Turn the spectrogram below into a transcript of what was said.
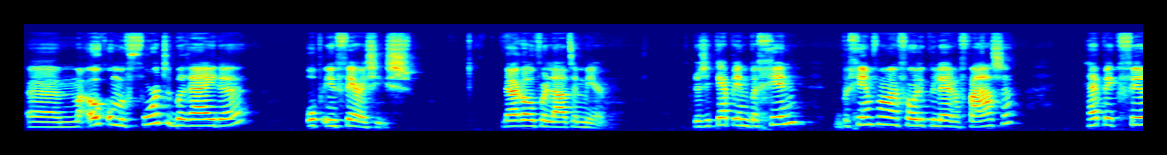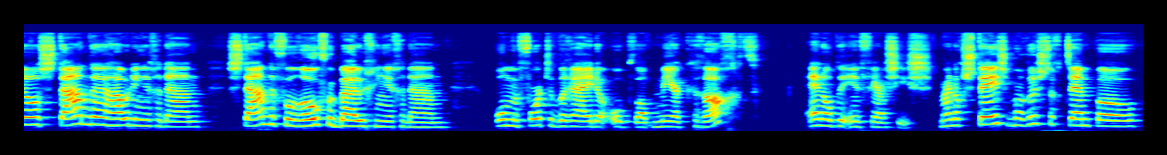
um, maar ook om me voor te bereiden op inversies. Daarover later meer. Dus ik heb in het begin, begin van mijn folliculaire fase, heb ik veel staande houdingen gedaan, staande vooroverbuigingen gedaan, om me voor te bereiden op wat meer kracht en op de inversies. Maar nog steeds op een rustig tempo,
